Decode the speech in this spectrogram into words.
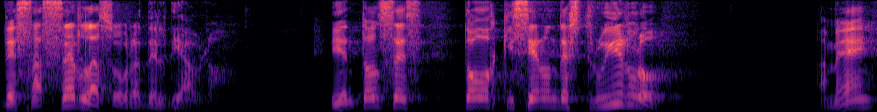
deshacer las obras del diablo. Y entonces todos quisieron destruirlo. Amén.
